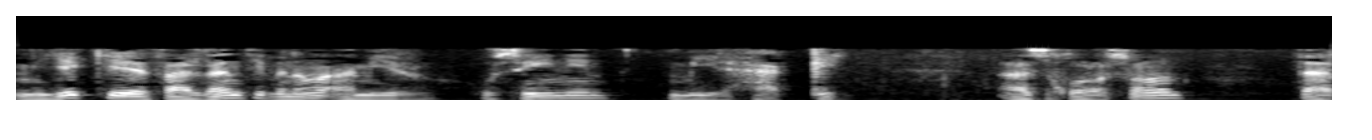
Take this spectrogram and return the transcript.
یک فرزندی به نام امیر حسین میرحقی از خراسان در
